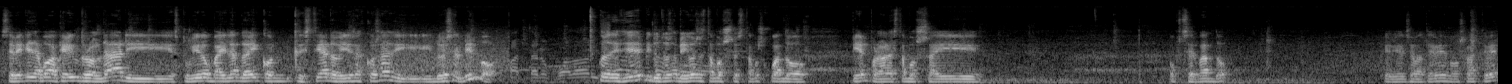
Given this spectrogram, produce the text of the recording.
se ve que llamó a Kevin Roldán y estuvieron bailando ahí con Cristiano y esas cosas y, no es el mismo. Bueno, 16 minutos amigos, estamos, estamos jugando bien, por ahora estamos ahí observando. Qué bien se va TV, vamos a ver TV.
